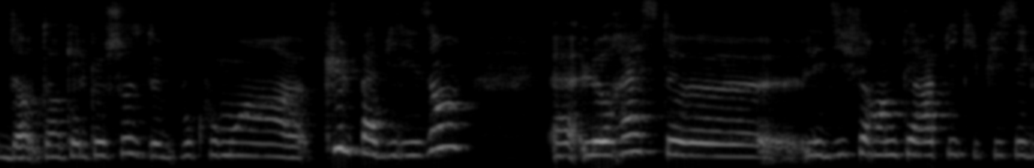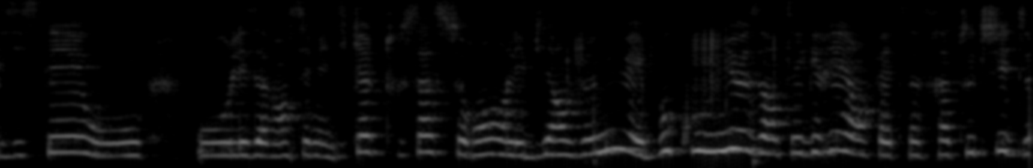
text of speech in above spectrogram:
dans, quelque chose de beaucoup moins culpabilisant, le reste, les différentes thérapies qui puissent exister ou, ou, les avancées médicales, tout ça seront les bienvenues et beaucoup mieux intégrées en fait. Ça sera tout de suite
